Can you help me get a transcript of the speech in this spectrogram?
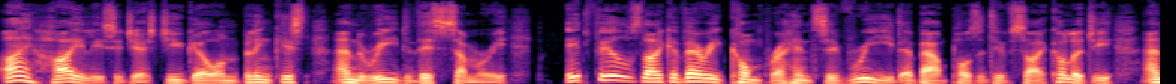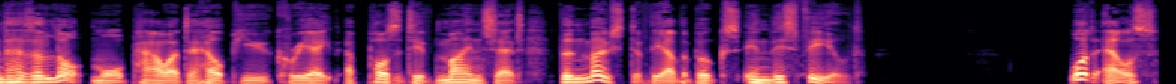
I highly suggest you go on Blinkist and read this summary. It feels like a very comprehensive read about positive psychology and has a lot more power to help you create a positive mindset than most of the other books in this field. What else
